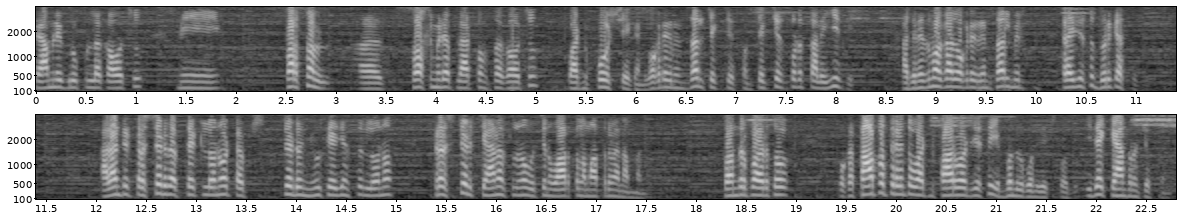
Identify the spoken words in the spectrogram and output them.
ఫ్యామిలీ గ్రూపుల్లో కావచ్చు మీ పర్సనల్ సోషల్ మీడియా ప్లాట్ఫామ్స్లో కావచ్చు వాటిని పోస్ట్ చేయకండి. ఒకటి రెండు సార్లు చెక్ చేసుకోండి. చెక్ చేసుకోవడం చాలా ఈజీ. అది నిజమా కాదు ఒకటి రెండు సార్లు మీరు ట్రై చేస్తే దొరికేస్తుంది. అలాంటి ట్రస్టెడ్ వెబ్సైట్లోనో ట్రస్టెడ్ న్యూస్ ఏజెన్సీలోనో ట్రస్టెడ్ ఛానల్స్లోనో వచ్చిన వార్తలు మాత్రమే నమ్మండి. తొందరపాటుతో ఒక తాపత్రయంతో వాటిని ఫార్వర్డ్ చేసి ఇబ్బందులు కొని తెచ్చుకోవద్దు. ఇదే కేంద్రం చెప్తుంది.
